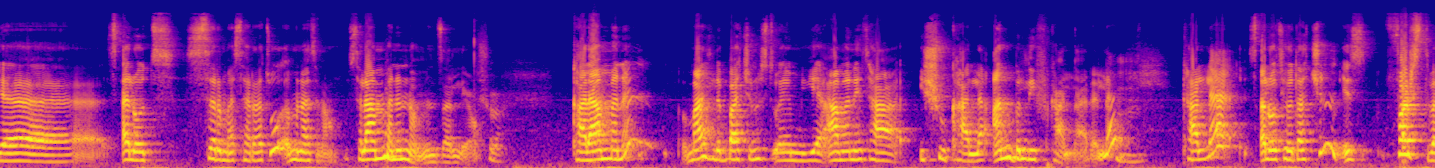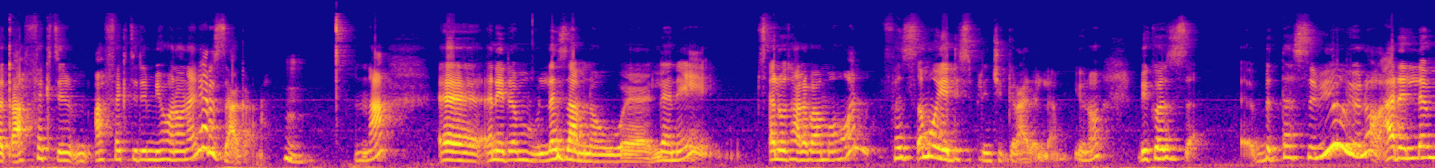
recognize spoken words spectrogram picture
የጸሎት ስር መሰረቱ እምነት ነው። ስላመንን ነው የምንጸልየው። ካላመንን ማለት ልባችን ውስጥ ወይም የአመኔታ issue ካለ unbelief ካለ አይደለ ካለ ጸሎት ህይወታችን first በቃ affected የሚሆነው ነገር እዛ ጋር ነው እና እኔ ደግሞ ለዛም ነው ለእኔ ጸሎት አልባ መሆን ፈጽሞ የዲስፕሊን ችግር አይደለም። You because ብታስቢው you አይደለም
